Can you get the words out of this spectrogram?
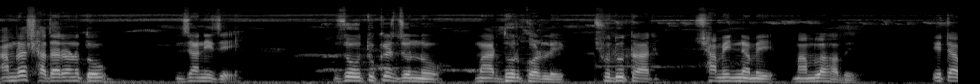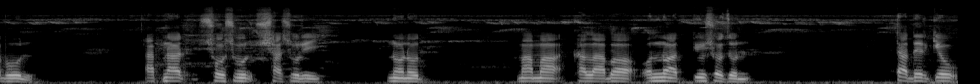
আমরা সাধারণত জানি যে যৌতুকের জন্য মারধর করলে শুধু তার স্বামীর নামে মামলা হবে। এটা ভুল। আপনার শ্বশুর, শাশুড়ি, ননদ, মামা, খালা বা অন্য আত্মীয় স্বজন তাদেরকেও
